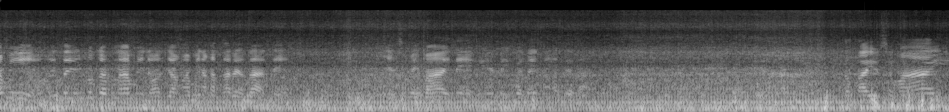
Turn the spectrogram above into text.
kami, ito yung lugar namin, no? Diyan kami nakatira dati. Yes, may bahay na yun. May bahay nakatira. Dito tayo sa may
